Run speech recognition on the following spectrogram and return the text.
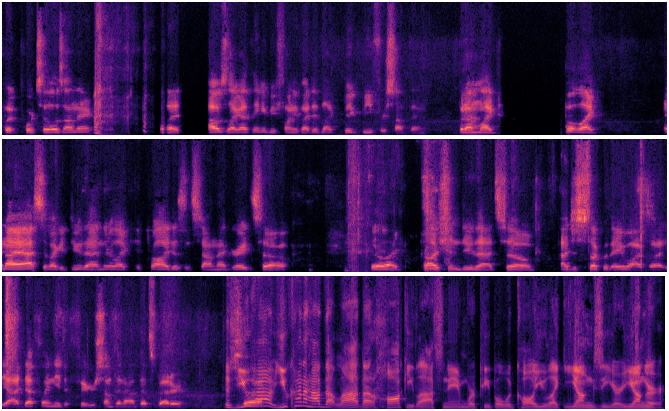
put Portillo's on there, but I was like, I think it'd be funny if I did like Big Beef or something. But I'm like, but like, and I asked if I could do that, and they're like, it probably doesn't sound that great. So they're like, probably shouldn't do that. So I just stuck with AY. But yeah, I definitely need to figure something out that's better. Because you so, have you kind of have that la- that hockey last name where people would call you like Youngsy or Younger.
